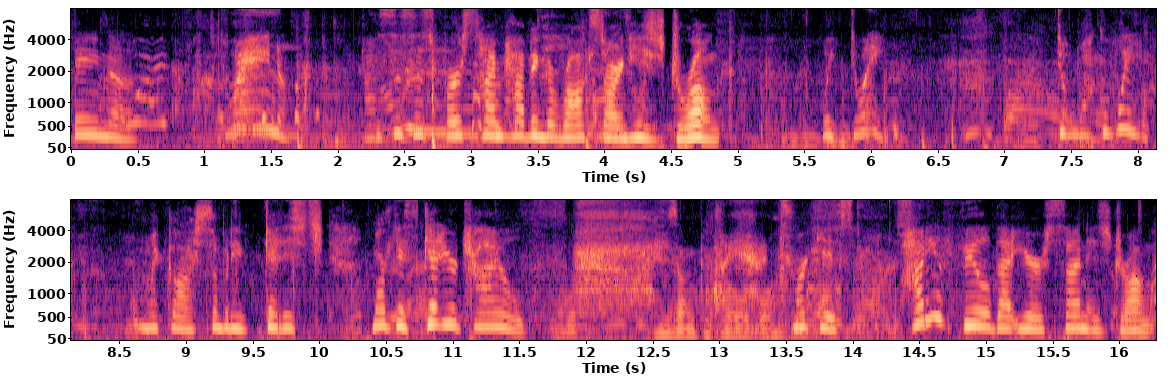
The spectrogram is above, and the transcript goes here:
Dwayne. Dwayne. This is his first time having a rock star and he's drunk. Wait, Dwayne. Don't walk away. Oh my gosh, somebody get his. Marcus, get your child. He's uncontrollable. Marcus, how do you feel that your son is drunk?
